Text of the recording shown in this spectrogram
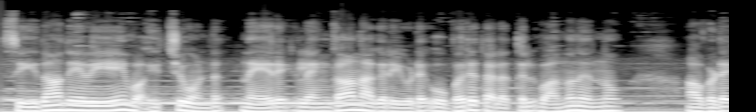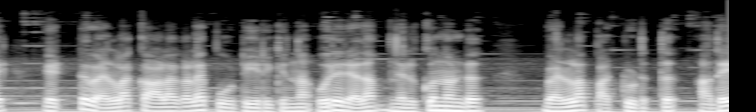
സീതാദേവിയെയും വഹിച്ചുകൊണ്ട് നേരെ ലങ്കാനഗരിയുടെ ഉപരിതലത്തിൽ വന്നു നിന്നു. അവിടെ എട്ട് വെള്ളക്കാളകളെ പൂട്ടിയിരിക്കുന്ന ഒരു രഥം നിൽക്കുന്നുണ്ട്. വെള്ളപ്പട്ടുടുത്ത് അതേ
